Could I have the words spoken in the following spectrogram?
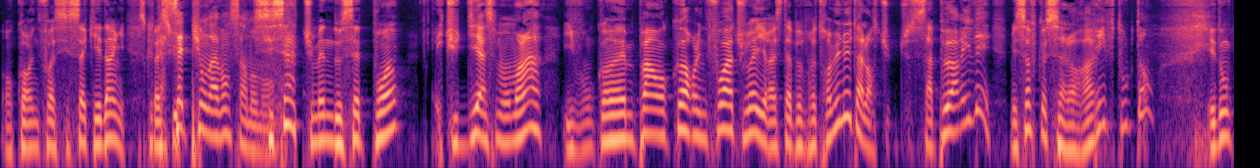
Encore une fois, c'est ça qui est dingue. Parce que parce que- 7 pions d'avance à un moment. C'est ça. Tu mènes de 7 points. Et tu te dis à ce moment-là, ils vont quand même pas encore une fois, tu vois, il reste à peu près 3 minutes. Alors tu- tu- ça peut arriver, mais sauf que ça leur arrive tout le temps. Et donc,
